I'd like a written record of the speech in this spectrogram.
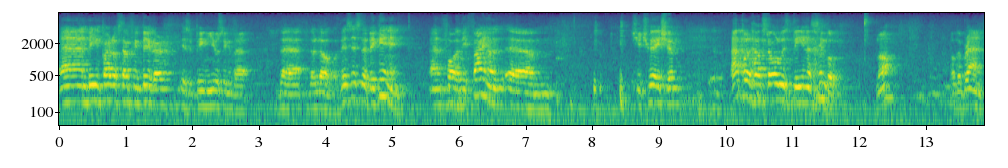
And being part of something bigger is being using the, the, the logo. This is the beginning. And for the final um, situation, Apple has always been a symbol, no? Of the brand.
